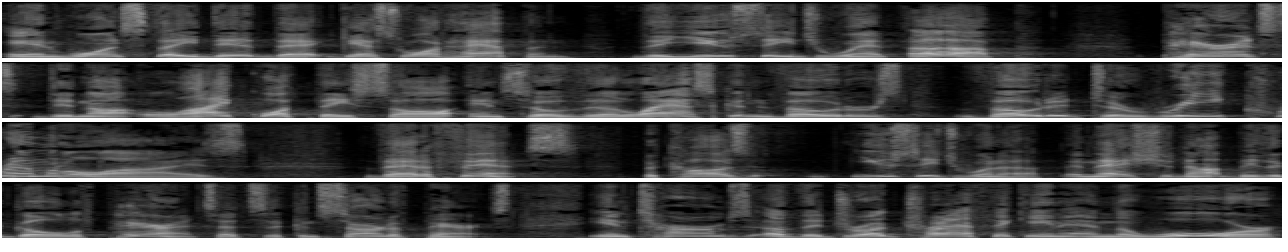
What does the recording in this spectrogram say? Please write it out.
And once they did that, guess what happened? The usage went up. Parents did not like what they saw, and so the Alaskan voters voted to recriminalize that offense because usage went up, and that should not be the goal of parents. That's the concern of parents. In terms of the drug trafficking and the war,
